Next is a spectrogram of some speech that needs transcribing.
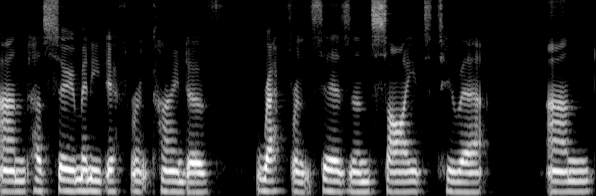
and has so many different kind of references and sides to it. And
